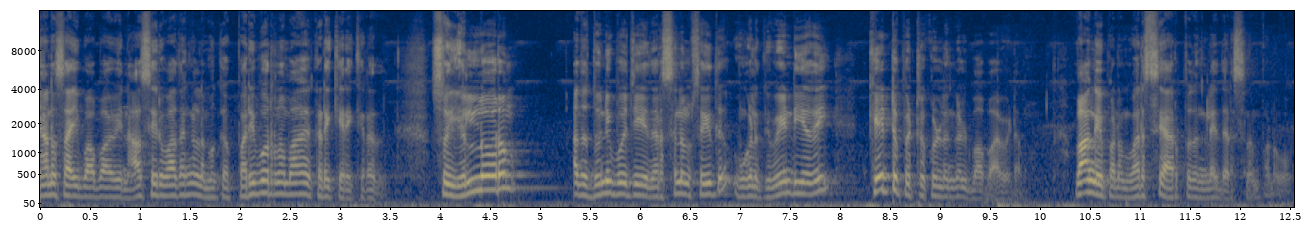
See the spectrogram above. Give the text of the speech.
ஞானசாய் பாபாவின் ஆசீர்வாதங்கள் நமக்கு பரிபூர்ணமாக கிடைக்க இருக்கிறது ஸோ எல்லோரும் அந்த துனி பூஜையை தரிசனம் செய்து உங்களுக்கு வேண்டியதை கேட்டு பெற்றுக்கொள்ளுங்கள் பாபாவிடம். வாங்க இப்போ நம்ம வரிசை அற்புதங்களை தரிசனம் பண்ணுவோம்.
